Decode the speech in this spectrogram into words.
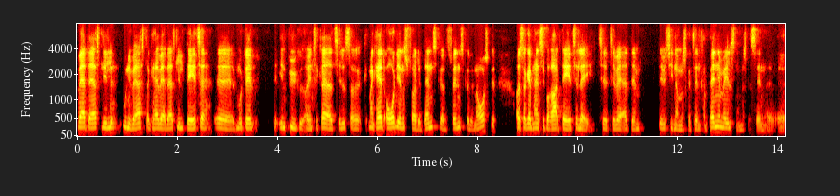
hver deres lille univers, der kan have hver deres lille datamodel øh, indbygget og integreret til. Så man kan have et audience for det danske, og det svenske og det norske, og så kan man have en separat datalag til, til hver af dem. Det vil sige, når man skal sende kampagnemails, når man skal sende øh,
